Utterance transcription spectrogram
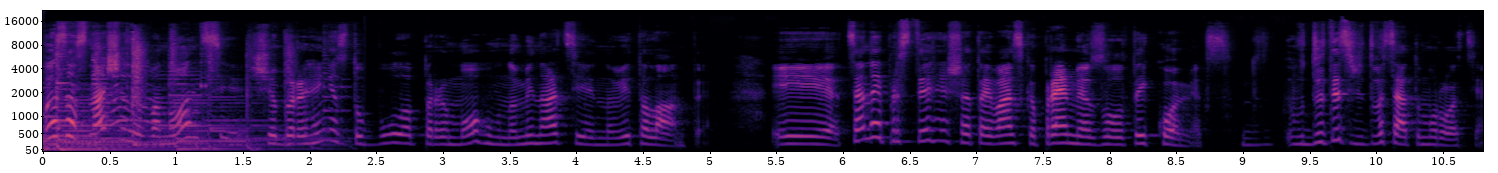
Ви зазначили в анонсі, що берегиня здобула перемогу в номінації Нові таланти. І це найпрестижніша тайванська премія Золотий комікс в 2020 році.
